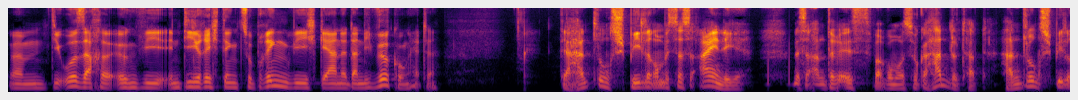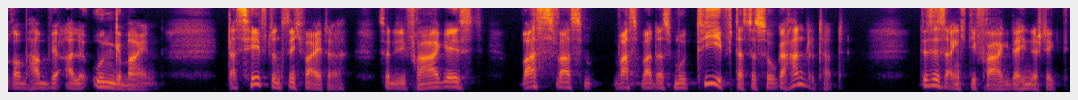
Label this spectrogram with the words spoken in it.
ähm, die Ursache irgendwie in die Richtung zu bringen, wie ich gerne dann die Wirkung hätte. Der Handlungsspielraum ist das einige. Das andere ist, warum er so gehandelt hat. Handlungsspielraum haben wir alle ungemein. Das hilft uns nicht weiter, sondern die Frage ist, was, was, was war das Motiv, dass er so gehandelt hat? Das ist eigentlich die Frage, die dahinter steckt,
